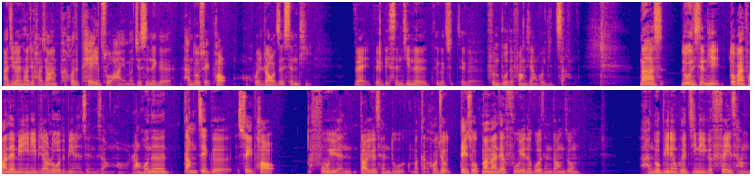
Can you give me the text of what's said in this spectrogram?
那基本上就好像或者胚爪有没有？就是那个很多水泡。会绕着身体，在这个神经的这个这个分布的方向会去长。那是如果你身体多半发生在免疫力比较弱的病人身上哈，然后呢，当这个水泡复原到一个程度，就等于说慢慢在复原的过程当中，很多病人会经历一个非常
